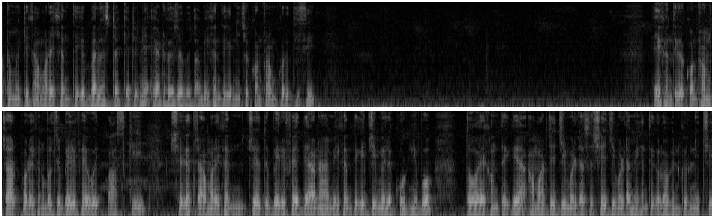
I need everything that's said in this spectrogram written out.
অটোমেটিক আমার এখান থেকে ব্যালেন্সটা কেটে নিয়ে অ্যাড হয়ে যাবে। তো আমি এখান থেকে নিচে কনফার্ম করে দিছি। এখান থেকে কনফার্ম চাওয়ার পর এখানে বলছে ভেরিফাই উইথ পাস কি সেক্ষেত্রে আমার এখান যেহেতু ভেরিফাই দেওয়া না আমি এখান থেকে জিমেলে কোড নিব। তো এখান থেকে আমার যে জিমেলটা আছে, সেই জিমেলটা আমি এখান থেকে লগ করে নিচ্ছি।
